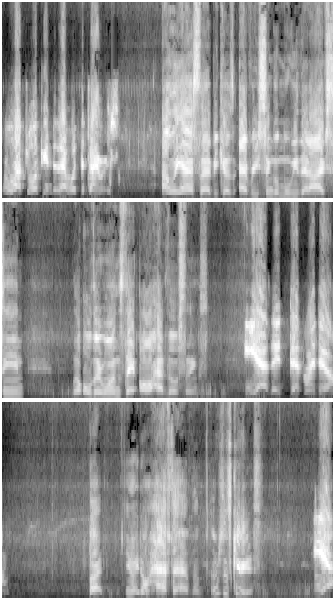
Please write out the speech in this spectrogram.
we'll have to look into that with the timers i only ask that because every single movie that i've seen the older ones they all have those things yeah they definitely do but you know you don't have to have them i was just curious yeah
